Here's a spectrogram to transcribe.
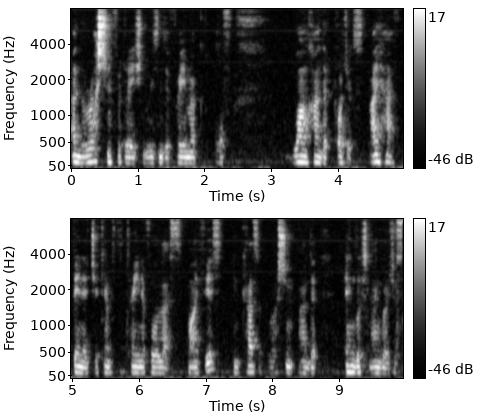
and the Russian Federation within the framework of 100 projects. I have been a geochemistry trainer for the last five years in Kazakh, Russian, and English languages.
